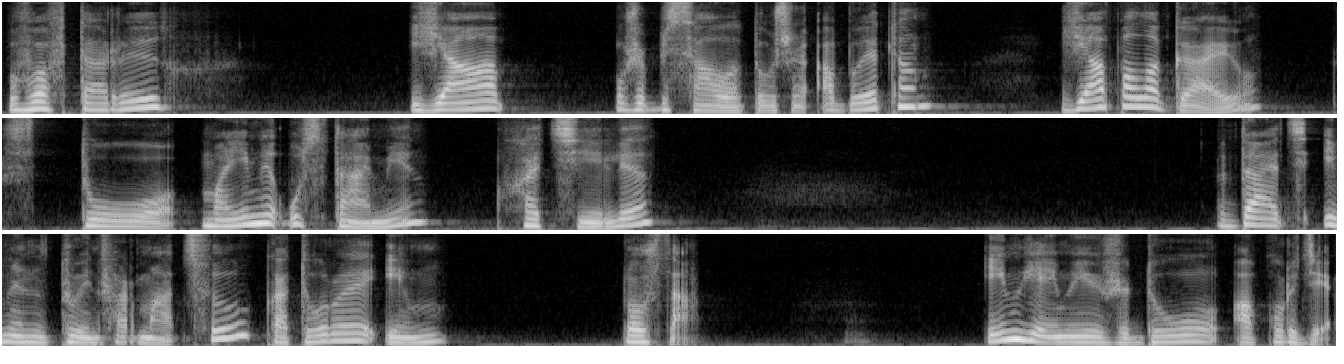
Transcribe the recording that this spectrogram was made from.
Во-вторых, я уже писала тоже об этом. Я полагаю, что моими устами хотели дать именно ту информацию, которая им нужна. Им я имею в виду о Курде.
